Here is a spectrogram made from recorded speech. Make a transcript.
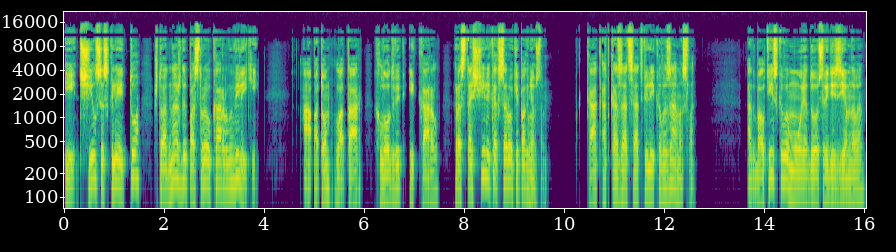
и тщился склеить то, что однажды построил Карл Великий. А потом Лотар, Хлодвиг и Карл растащили, как сороки по гнездам. Как отказаться от великого замысла? От Балтийского моря до Средиземного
